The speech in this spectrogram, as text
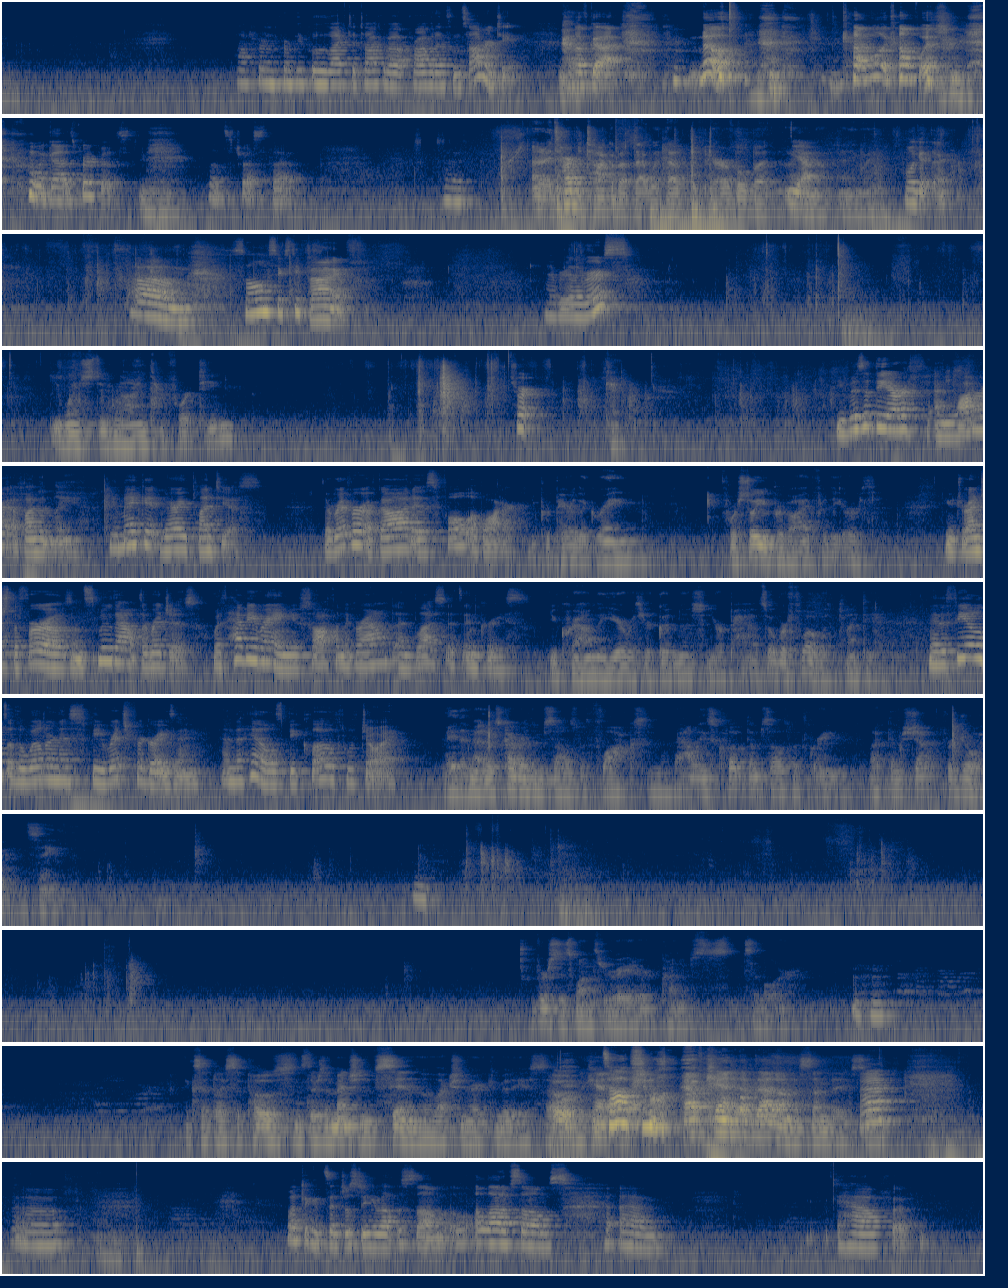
and Often from people who like to talk about providence and sovereignty of God. no. God will accomplish what God has purposed. Let's trust that. Uh, I it's hard to talk about that without the parable, but I Yeah. don't know. Anyway, We'll get there. Um, Psalm 65. Every other verse? You want us to do 9 through 14? Sure. Okay. You visit the earth and water it abundantly. You make it very plenteous. The river of God is full of water. You prepare the grain, for so you provide for the earth. You drench the furrows and smooth out the ridges. With heavy rain, you soften the ground and bless its increase. You crown the year with your goodness, and your paths overflow with plenty. May the fields of the wilderness be rich for grazing, and the hills be clothed with joy. May the meadows cover themselves with flocks, and the valleys cloak themselves with grain. Let them shout for joy and sing. Verses 1 through 8 are kind of similar. Mm-hmm. Except I suppose since there's a mention of sin, in the lectionary committee oh we can't It's have, optional. that, have can't have that on a Sunday. So Uh, one thing that's interesting about the psalm, a lot of psalms um, have a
